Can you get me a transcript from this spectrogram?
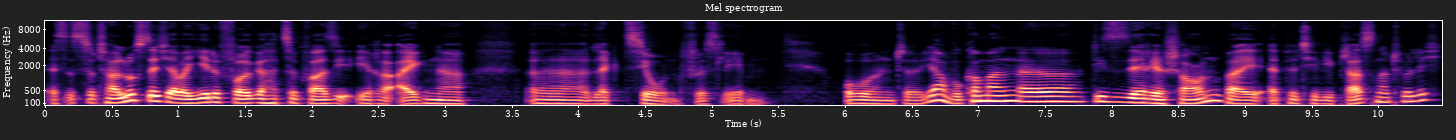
Es ist total lustig, aber jede Folge hat so quasi ihre eigene äh, Lektion fürs Leben. Und äh, ja, wo kann man äh, diese Serie schauen? Bei Apple TV Plus natürlich.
